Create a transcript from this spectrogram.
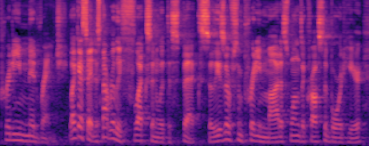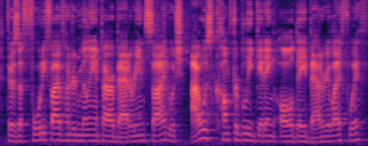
pretty mid range. Like I said, it's not really flexing with the specs, so these are some pretty modest ones across the board here. There's a 4500 milliamp hour battery inside, which I was comfortably getting all day battery life with.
